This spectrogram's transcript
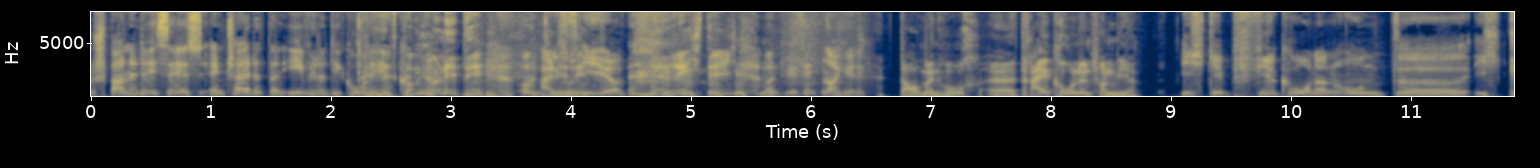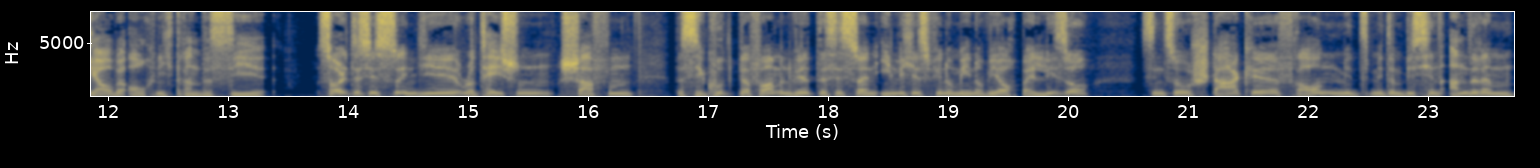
Spannende ist ja, es entscheidet dann eh wieder die Krone-Hit-Community. Und wir Also sind, ihr. Richtig. Und wir sind neugierig. Daumen hoch, äh, drei Kronen von mir. Ich gebe vier Kronen und äh, ich glaube auch nicht dran, dass sie, sollte sie es so in die Rotation schaffen, dass sie gut performen wird. Das ist so ein ähnliches Phänomen wie auch bei Lizzo. Sind so starke Frauen mit, mit ein bisschen anderem,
